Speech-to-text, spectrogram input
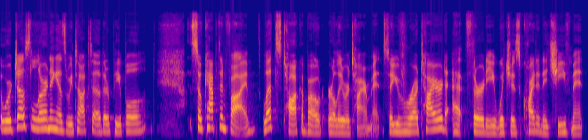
We're just learning as we talk to other people. So, Captain FI, let's talk about early retirement. So, you've retired at 30, which is quite an achievement.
